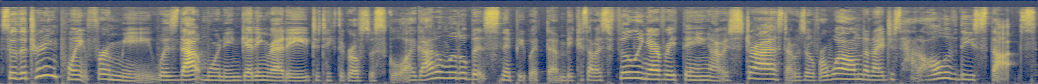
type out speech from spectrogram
So, the turning point for me was that morning getting ready to take the girls to school. I got a little bit snippy with them because I was feeling everything. I was stressed, I was overwhelmed, and I just had all of these thoughts.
